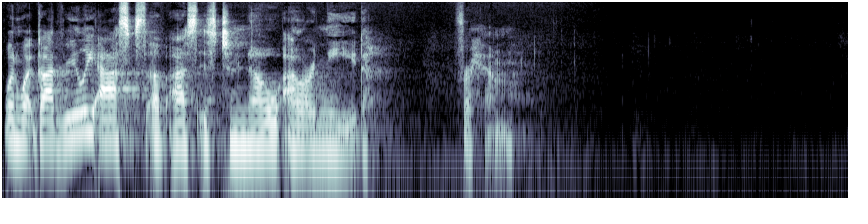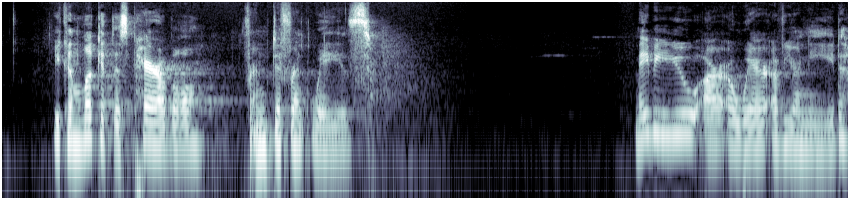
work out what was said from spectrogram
when what God really asks of us is to know our need for Him. You can look at this parable from different ways. Maybe you are aware of your need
